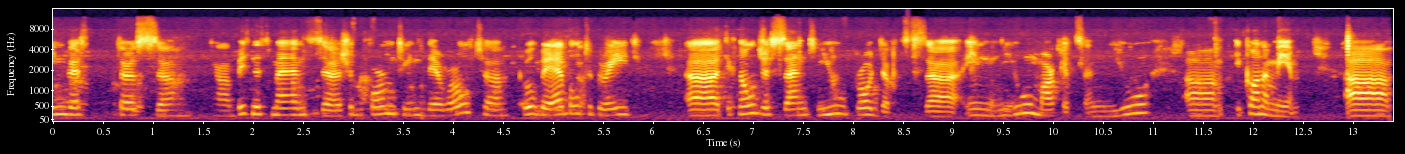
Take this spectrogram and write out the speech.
investors, uh, uh, businessmen uh, should be formed in their world uh, will be able to create uh, technologies and new products uh, in new markets and new um, economy um,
